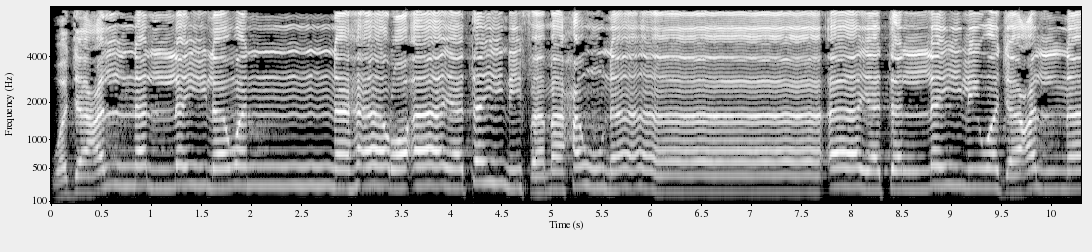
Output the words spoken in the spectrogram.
وجعلنا الليل والنهار آيتين فمحونا آية الليل وجعلنا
